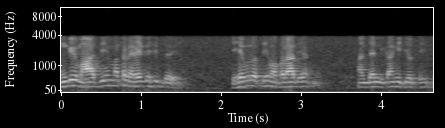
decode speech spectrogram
උන්ගේ මාධ්‍යයෙන් මට මැරෙන්න සිද්ධ වෙනවා. එහෙම වුණොත් එහෙම අපරාධයක් නේ. මම දැන් නිකන් හිටියොත් එහෙම.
